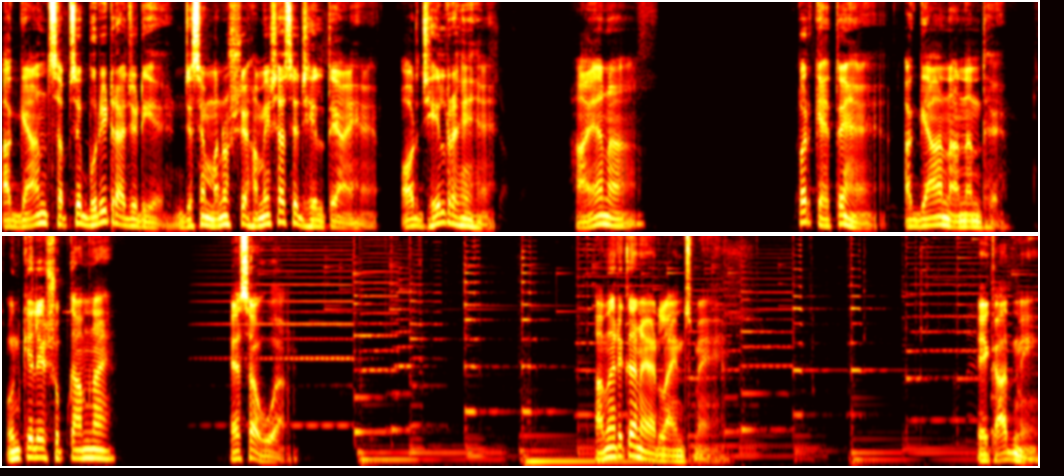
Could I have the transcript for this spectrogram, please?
अज्ञान सबसे बुरी ट्रेजेडी है, जिसे मनुष्य हमेशा से झेलते आए हैं और झेल रहे हैं। हाँ या ना? पर कहते हैं, अज्ञान आनंद है। उनके लिए शुभकामनाएँ। ऐसा हुआ। अमेरिकन एयरलाइंस में एक आदमी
